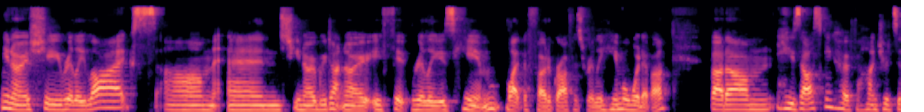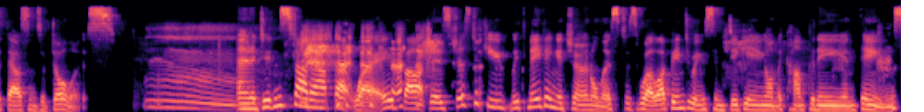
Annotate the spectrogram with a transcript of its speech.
you know she really likes um, and you know we don't know if it really is him like the photograph is really him or whatever but um, he's asking her for hundreds of thousands of dollars mm. and it didn't start out that way but there's just a few with me being a journalist as well i've been doing some digging on the company and things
